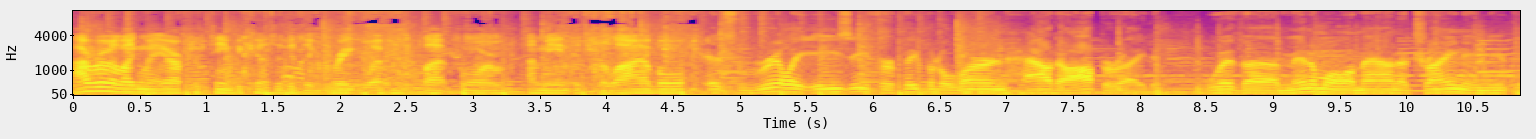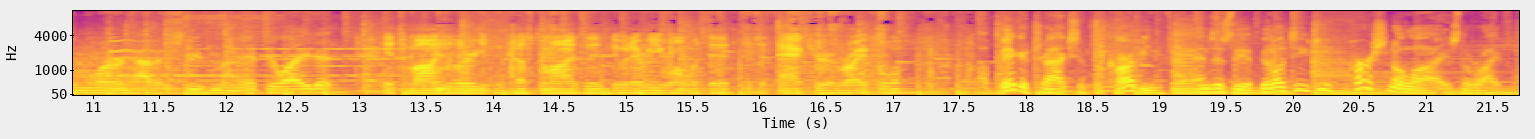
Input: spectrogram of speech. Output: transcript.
I really like my AR-15 because it is a great weapons platform. I mean, it's reliable. It's really easy for people to learn how to operate it. With a minimal amount of training, you can learn how to shoot and manipulate it. It's modular, you can customize it, do whatever you want with it. It's an accurate rifle. A big attraction for carbine fans is the ability to personalize the rifle.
